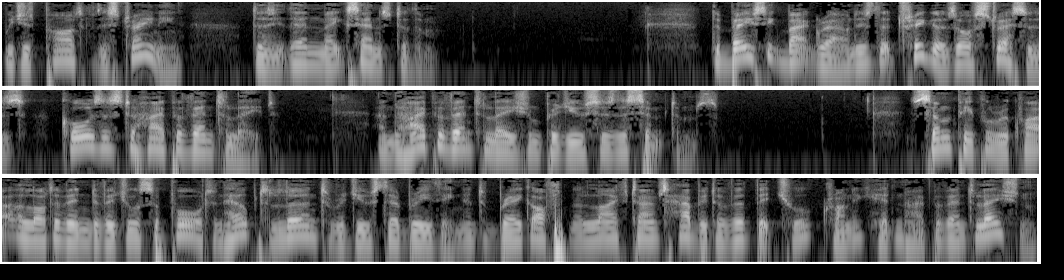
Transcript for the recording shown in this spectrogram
which is part of this training, does it then make sense to them. The basic background is that triggers or stresses cause us to hyperventilate, and the hyperventilation produces the symptoms. Some people require a lot of individual support and help to learn to reduce their breathing and to break off a lifetime's habit of habitual chronic hidden hyperventilation.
